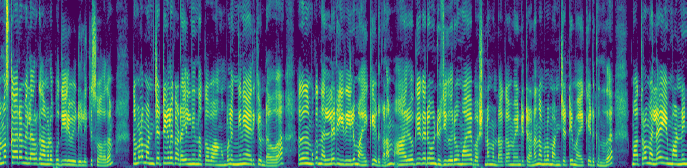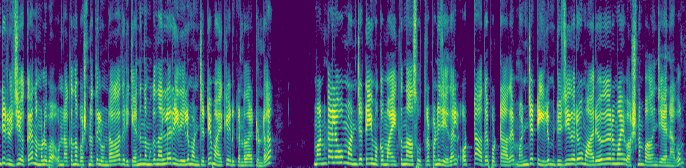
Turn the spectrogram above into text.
നമസ്കാരം. എല്ലാവർക്കും നമ്മുടെ പുതിയൊരു വീഡിയോയിലേക്ക് സ്വാഗതം. നമ്മൾ മൺചട്ടികൾ കടയിൽ നിന്നൊക്കെ വാങ്ങുമ്പോൾ എങ്ങനെയായിരിക്കും ഉണ്ടാവുക? അത് നമുക്ക് നല്ല രീതിയിൽ മയക്കിയെടുക്കണം. ആരോഗ്യകരവും രുചികരവുമായ ഭക്ഷണം ഉണ്ടാക്കാൻ വേണ്ടിയിട്ടാണ് നമ്മൾ മൺചട്ടി മയക്കിയെടുക്കുന്നത്. മാത്രമല്ല ഈ മണ്ണിന്റെ രുചിയൊക്കെ നമ്മൾ ഉണ്ടാക്കുന്ന ഭക്ഷണത്തിൽ ഉണ്ടാകാതിരിക്കാനും നമുക്ക് നല്ല രീതിയിൽ മൺചട്ടി മയക്കിയെടുക്കേണ്ടതായിട്ടുണ്ട്. മൺകലവും മൺചട്ടിയും ഒക്കെ മയക്കുന്ന ആ സൂത്രപ്പണി ചെയ്താൽ ഒട്ടാതെ പൊട്ടാതെ മൺചട്ടിയിലും രുചികരവും ആരോഗ്യകരവുമായ ഭക്ഷണം പാകം ചെയ്യാനാകും.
